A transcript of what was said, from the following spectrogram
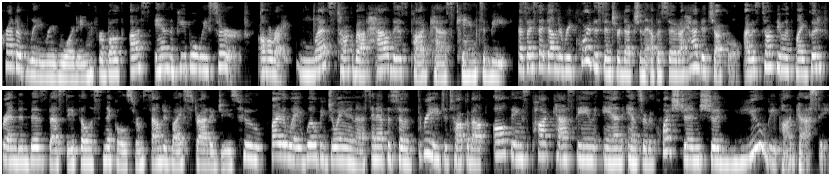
incredibly rewarding for both us and the people we serve. All right, let's talk about how this podcast came to be. As I sat down to record this introduction episode, I had to chuckle. I was talking with my good friend and biz bestie, Phyllis Nichols from Sound Advice Strategies, who, by the way, will be joining us in episode three to talk about all things podcasting and answer the question, should you be podcasting?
